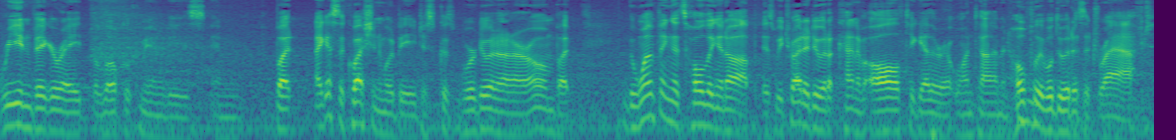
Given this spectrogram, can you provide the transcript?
reinvigorate the local communities. And But I guess the question would be just because we're doing it on our own, but the one thing that's holding it up is we try to do it kind of all together at one time, and mm-hmm. hopefully we'll do it as a draft,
